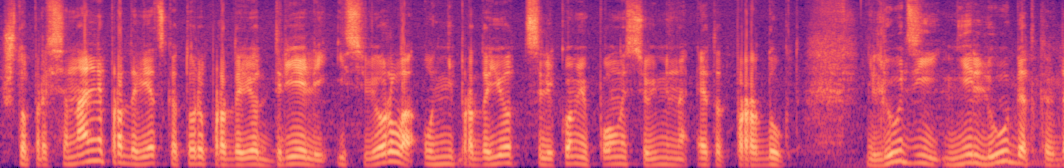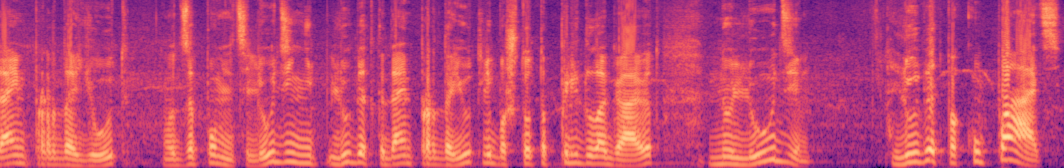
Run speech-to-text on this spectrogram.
что профессиональный продавец, который продает дрели и сверла, он не продает целиком и полностью именно этот продукт. Люди не любят, когда им продают, вот запомните, люди не любят, когда им продают, либо что-то предлагают, но люди любят покупать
